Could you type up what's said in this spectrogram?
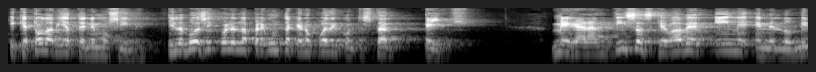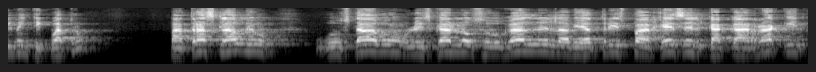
y que todavía tenemos INE. Y les voy a decir cuál es la pregunta que no pueden contestar ellos. ¿Me garantizas que va a haber INE en el 2024? Para atrás, Claudio, Gustavo, Luis Carlos Ugalde, la Beatriz Pajés, el Cacarraqui.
